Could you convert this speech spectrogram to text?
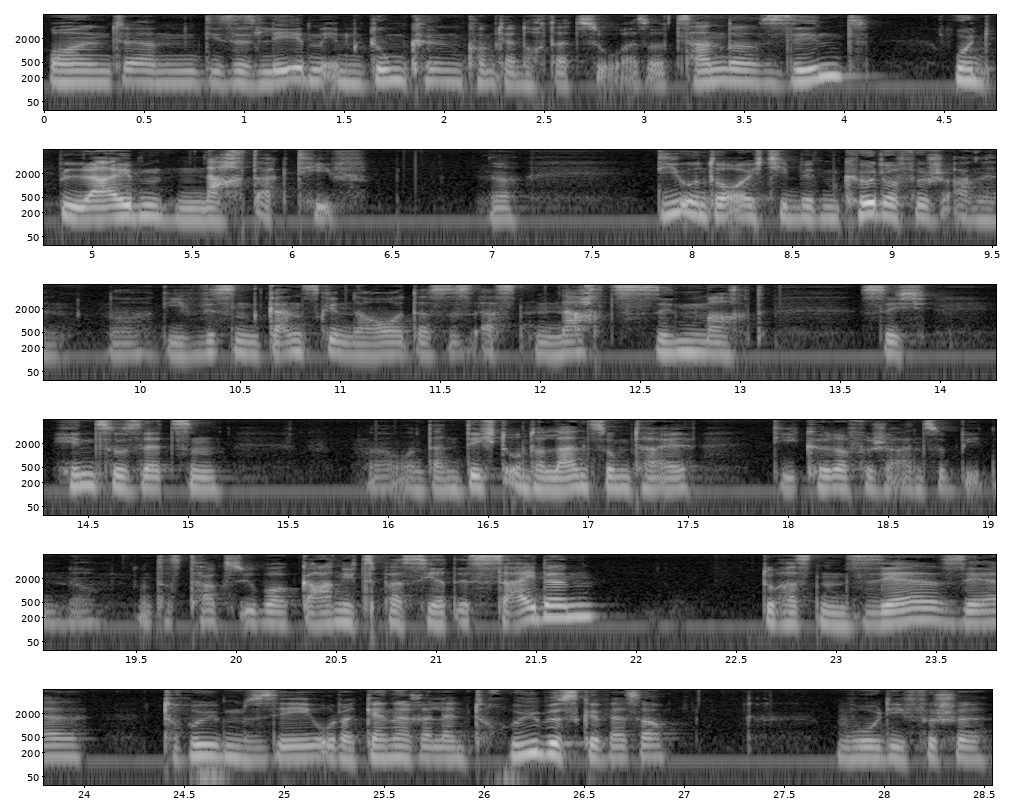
Und ähm, dieses Leben im Dunkeln kommt ja noch dazu. Also Zander sind und bleiben nachtaktiv. Ne? Die unter euch, die mit dem Köderfisch angeln, ne? die wissen ganz genau, dass es erst nachts Sinn macht, sich hinzusetzen ne? und dann dicht unter Land zum Teil die Köderfische anzubieten. Ne? Und dass tagsüber gar nichts passiert. Es sei denn, du hast einen sehr, sehr trüben See oder generell ein trübes Gewässer wo die Fische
